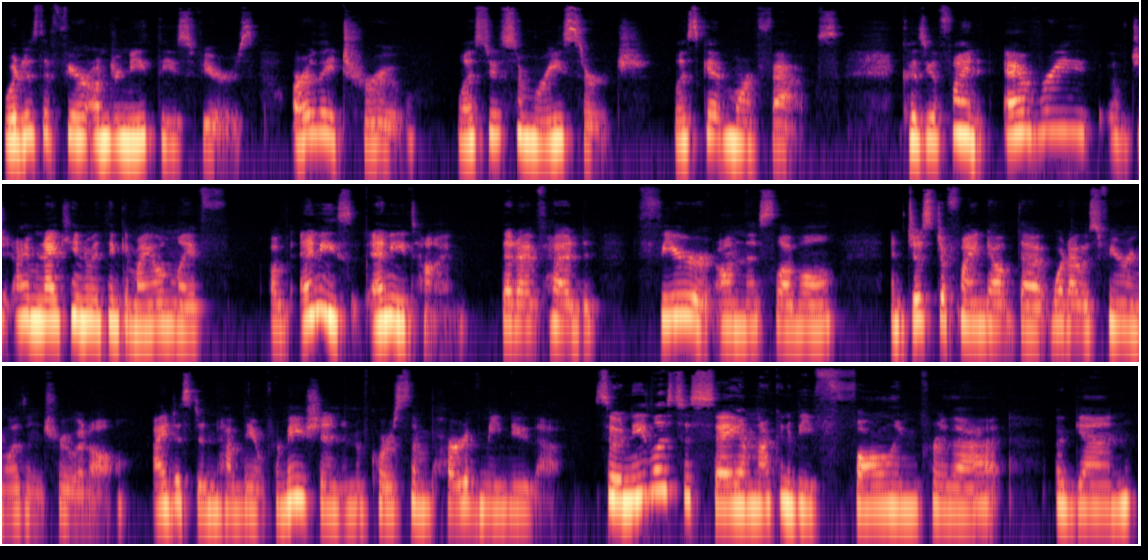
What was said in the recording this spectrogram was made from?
What is the fear underneath these fears? Are they true? Let's do some research. Let's get more facts. Because you'll find every, I mean, I can't even think in my own life of any any time that I've had fear on this level and just to find out that what I was fearing wasn't true at all. I just didn't have the information and of course some part of me knew that. So needless to say, I'm not going to be falling for that again,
